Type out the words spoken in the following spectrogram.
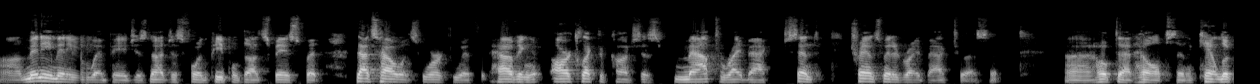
uh, many, many web pages, not just for the people dot space, but that's how it's worked with having our collective consciousness mapped right back, sent, transmitted right back to us. Uh, I hope that helps, and can't look,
